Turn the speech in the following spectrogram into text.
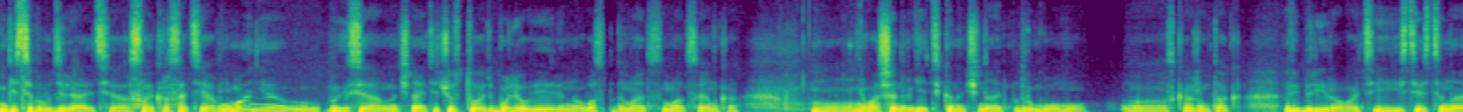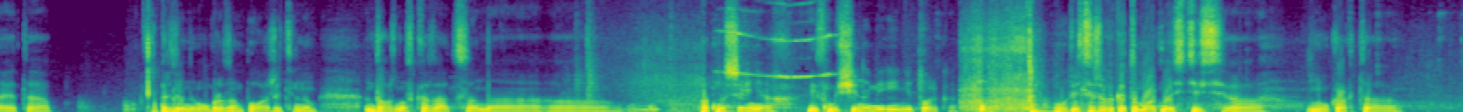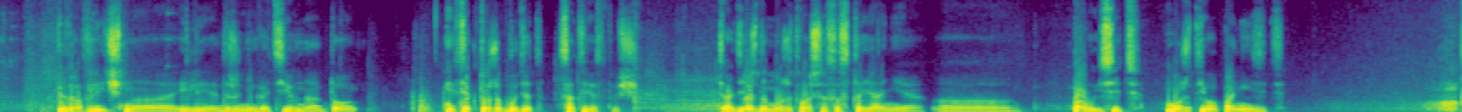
Если вы уделяете своей красоте внимание, вы себя начинаете чувствовать более уверенно, у вас поднимается самооценка, ваша энергетика начинает по-другому, э, скажем так, вибрировать. И, естественно, это определенным образом положительным должно сказаться на э, отношениях и с мужчинами, и не только. Вот, если же вы к этому относитесь, э, ну, как-то безразлично или даже негативно, то эффект тоже будет соответствующий. Одежда может ваше состояние э, повысить, может его понизить.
